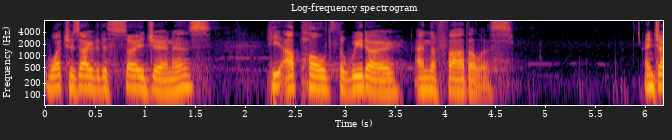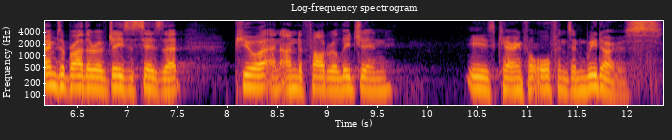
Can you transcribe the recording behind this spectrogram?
watches over the sojourners, he upholds the widow and the fatherless. And James, a brother of Jesus, says that pure and undefiled religion is caring for orphans and widows.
